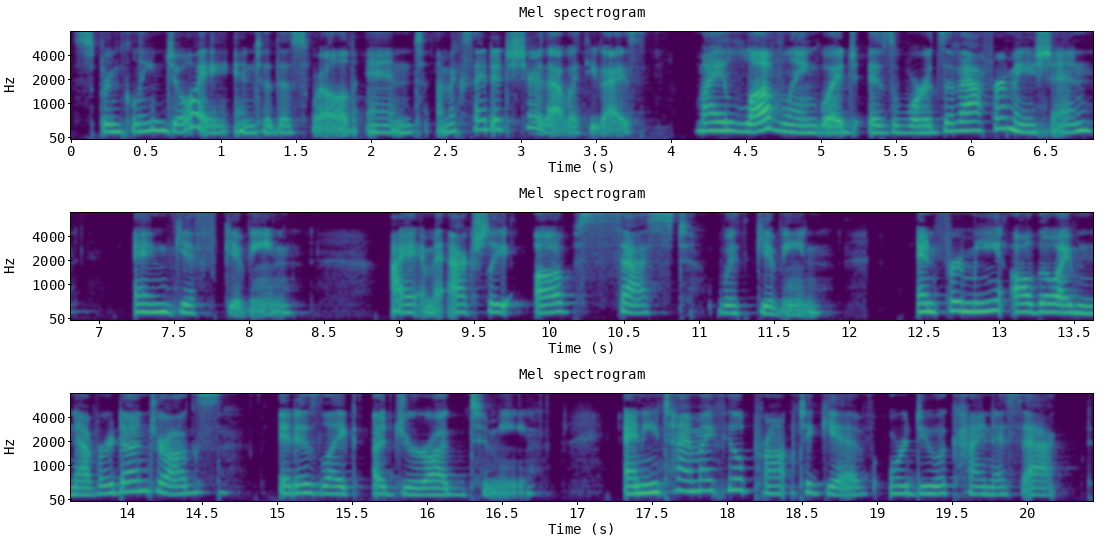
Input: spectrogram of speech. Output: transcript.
sprinkling joy into this world. And I'm excited to share that with you guys. My love language is words of affirmation and gift giving. I am actually obsessed with giving. And for me, although I've never done drugs, it is like a drug to me. Anytime I feel prompt to give or do a kindness act,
